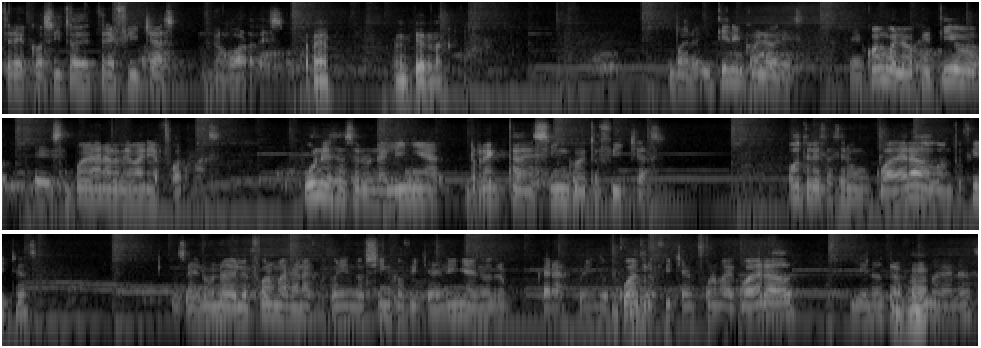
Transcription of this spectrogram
tres cositos de tres fichas en los bordes. Bien, entiendo. Bueno, y tienen colores. En Cuango el objetivo eh, se puede ganar de varias formas. Una es hacer una línea recta de 5 de tus fichas. Otra es hacer un cuadrado con tus fichas. O sea, en una de las formas ganas poniendo 5 fichas en línea, en otro ganas poniendo 4 fichas en forma de cuadrado y en otra Ujú. forma ganas.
